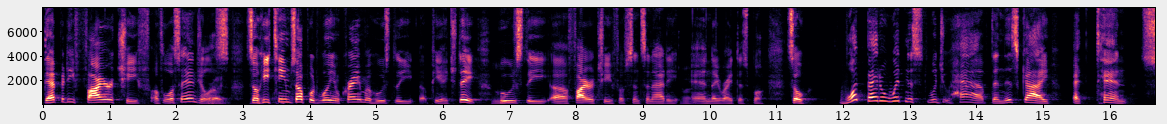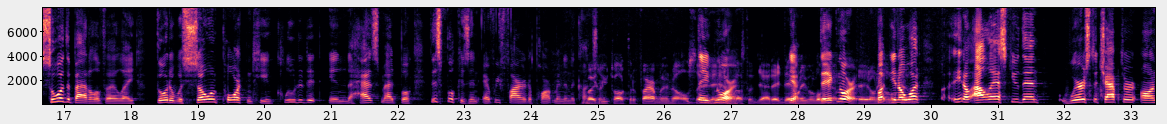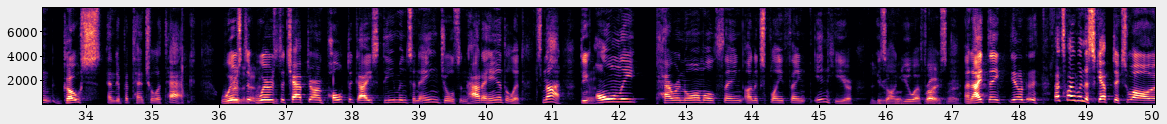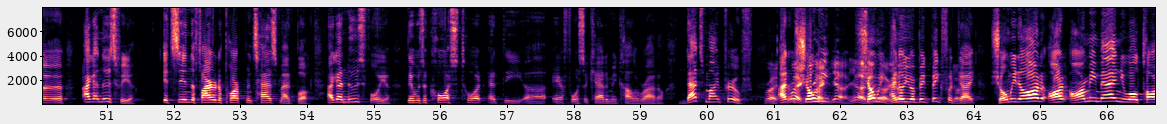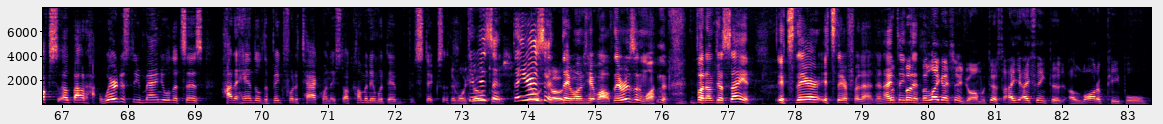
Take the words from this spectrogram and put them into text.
deputy fire chief of Los Angeles. So he teams up with William Kramer, who's the uh, PhD, who's the uh, fire chief of Cincinnati, and they write this book. So, what better witness would you have than this guy at 10 saw the Battle of LA, thought it was so important he included it in the hazmat book. This book is in every fire department in the country. But you talk to the firemen and they'll say They they ignore it. nothing- Yeah, they, they Yeah, don't even look They at it. ignore it. They don't but you know at it. what? You know, I'll ask you then. Where's the chapter on ghosts and the potential attack? Where's the? Where's the chapter on poltergeist, demons, and angels and how to handle it? It's not. The only paranormal thing, unexplained thing in here here is on UFOs. UFOs. Right, right. And I think, you know, that's why when the skeptics, well, uh, I got news for you. It's in the fire department's hazmat book. I got news for you. There was a course taught at the uh, Air Force Academy in Colorado. That's my proof. Hmm. Right, I right, show right. me. Yeah, yeah, Show I me. know, I know you're a big Bigfoot guy. Show me the art, art, Army manual talks about how, where does the manual that says how to handle the Bigfoot attack when they start coming in with their sticks. They won't there show isn't, us. There They won't isn't. show They won't. Well, there isn't one, but I'm just saying, it's there. It's there for that. And I But, think but, that but like I say, John, with this, I, I think that a lot of people,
